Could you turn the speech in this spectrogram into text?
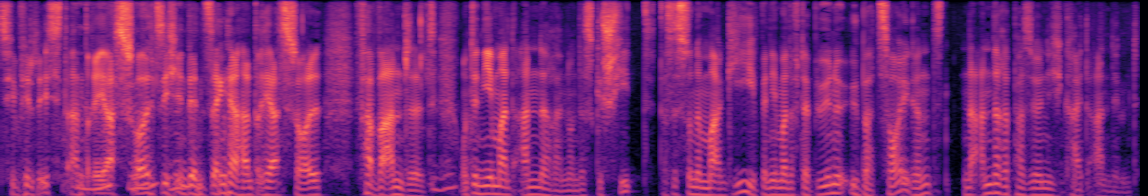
Zivilist Andreas Mhm. Scholl sich in den Sänger Andreas Scholl verwandelt und in jemand anderen. Und das geschieht, das ist so eine Magie, wenn jemand auf der Bühne überzeugend eine andere Persönlichkeit annimmt.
